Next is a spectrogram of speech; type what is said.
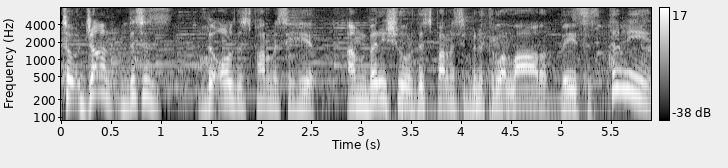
So, John, this is the oldest pharmacy here. I'm very sure this pharmacy been through a lot of phases. Tell me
